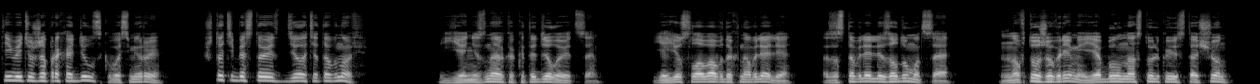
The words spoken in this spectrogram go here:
«Ты ведь уже проходил сквозь миры. Что тебе стоит сделать это вновь?» «Я не знаю, как это делается». Ее слова вдохновляли, заставляли задуматься, но в то же время я был настолько истощен,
